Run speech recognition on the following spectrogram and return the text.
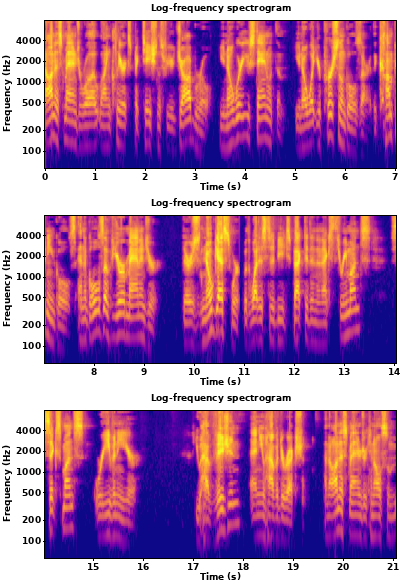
honest manager will outline clear expectations for your job role. You know where you stand with them. You know what your personal goals are, the company goals, and the goals of your manager. There is no guesswork with what is to be expected in the next three months, six months, or even a year. You have vision and you have a direction. An honest manager can also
